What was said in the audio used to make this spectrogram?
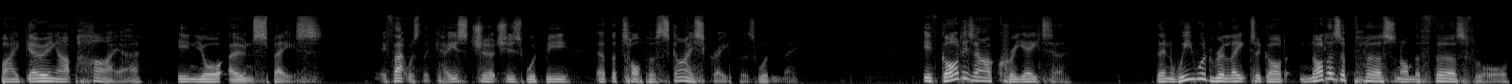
by going up higher in your own space. If that was the case, churches would be at the top of skyscrapers, wouldn't they? If God is our creator, then we would relate to God not as a person on the first floor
